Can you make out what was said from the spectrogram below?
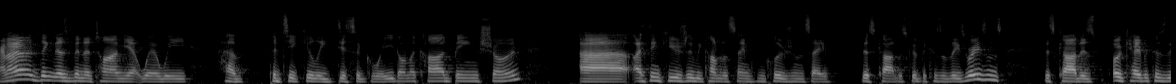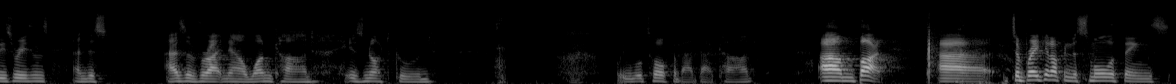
And I don't think there's been a time yet where we have particularly disagreed on a card being shown. Uh, I think usually we come to the same conclusion and say this card is good because of these reasons, this card is okay because of these reasons, and this, as of right now, one card is not good. We will talk about that card. Um, but uh, to break it up into smaller things,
